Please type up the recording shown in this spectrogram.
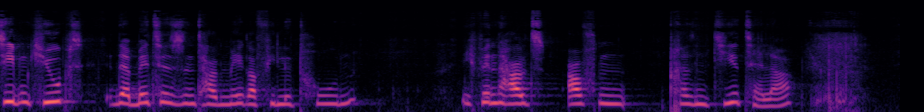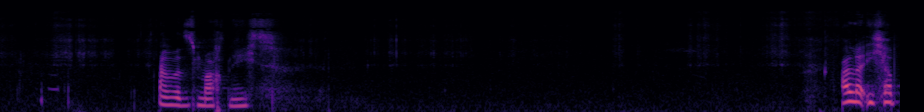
Sieben Cubes. In der Mitte sind halt mega viele Truhen. Ich bin halt auf dem Präsentierteller. Aber das macht nichts. Alter, ich habe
